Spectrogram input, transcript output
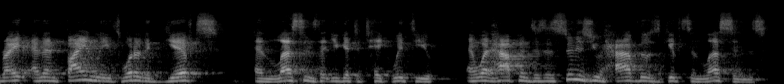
right. And then finally, it's what are the gifts and lessons that you get to take with you. And what happens is as soon as you have those gifts and lessons,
